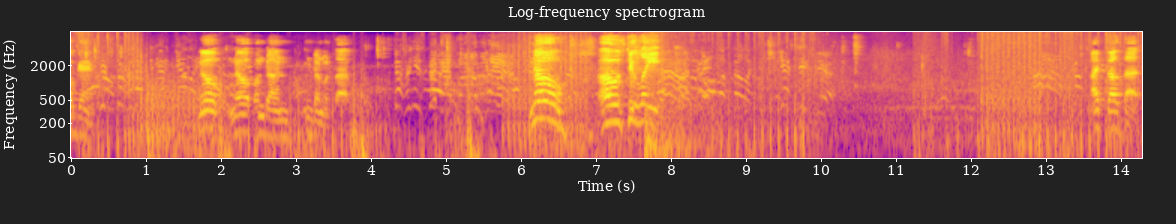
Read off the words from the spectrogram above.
Okay. Nope, nope, I'm done. I'm done with that. No! Oh, it's too late! I felt that.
